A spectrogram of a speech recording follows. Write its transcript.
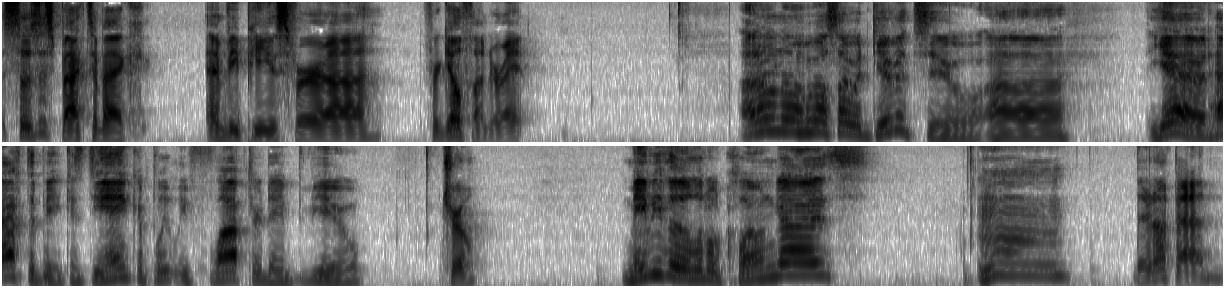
so is this back to back MVPs for uh for Gil Thunder, right? I don't know who else I would give it to. Uh, yeah, it would have to be because Diane completely flopped her debut. True. Maybe the little clone guys. Mm, they're not bad,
